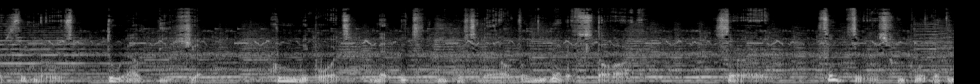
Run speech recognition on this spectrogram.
Transporter signals throughout the ship. Crew reports that it's the personnel from the Rabbit Star. Sir, sensors report that the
